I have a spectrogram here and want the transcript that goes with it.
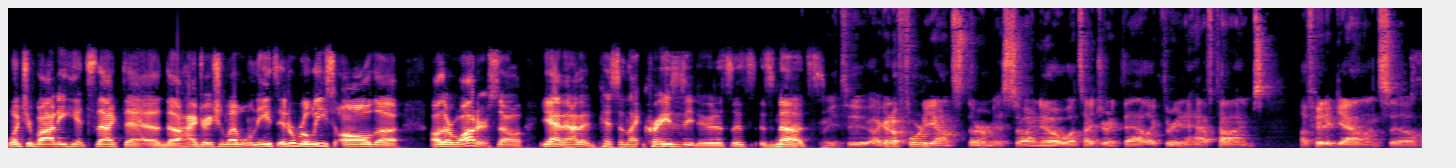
Once your body hits that the, the hydration level needs, it'll release all the other water. So yeah, man, I've been pissing like crazy, dude. It's it's it's nuts. Me too. I got a 40 ounce thermos, so I know once I drink that like three and a half times, I've hit a gallon. So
